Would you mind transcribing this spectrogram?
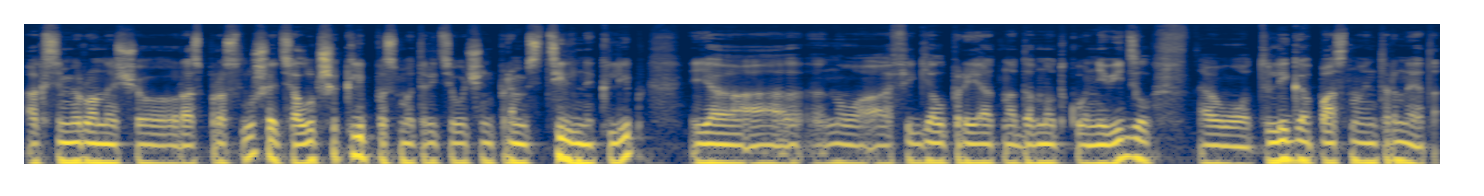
Оксимирона еще раз прослушать, послушайте, а лучше клип посмотрите, очень прям стильный клип. Я, ну, офигел приятно, давно такого не видел. Вот, Лига опасного интернета.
